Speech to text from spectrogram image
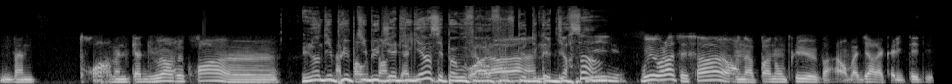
23, 24 joueurs, je crois. euh, L'un des plus petits budgets de de Ligue 1, c'est pas vous faire Voilà, offense que, de- que de dire ça. hein. Oui, voilà, c'est ça. On n'a pas non plus, euh, bah, on va dire, la qualité des,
